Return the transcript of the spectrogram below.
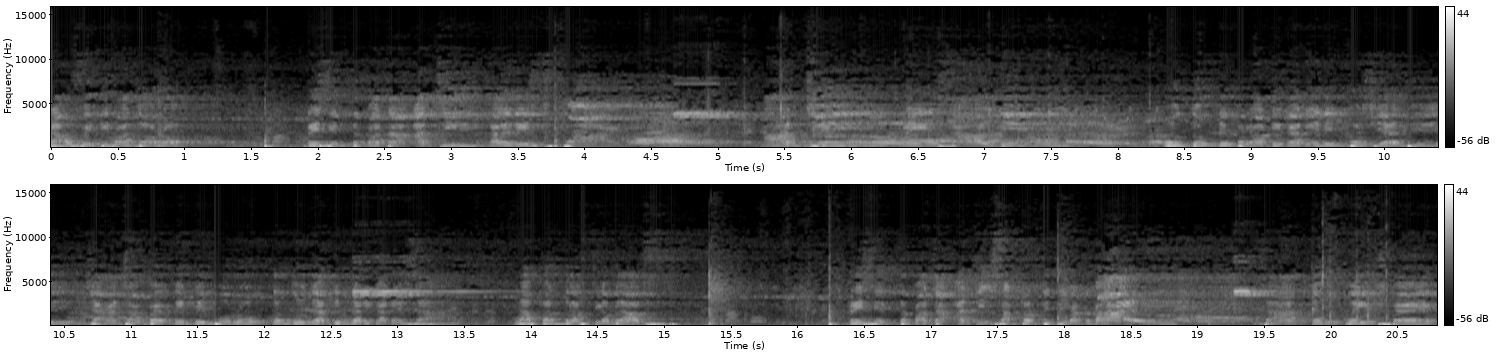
David Ivan Doro Receive terbaca Aji kali ini spike. Aji Rizaldi. Untuk diperhatikan ini Bos Yaji jangan sampai mimpi buruk tentunya tim dari Ganesha 18-13 Receive terbaca Aji Sabton diterima terbaik satu quick fake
